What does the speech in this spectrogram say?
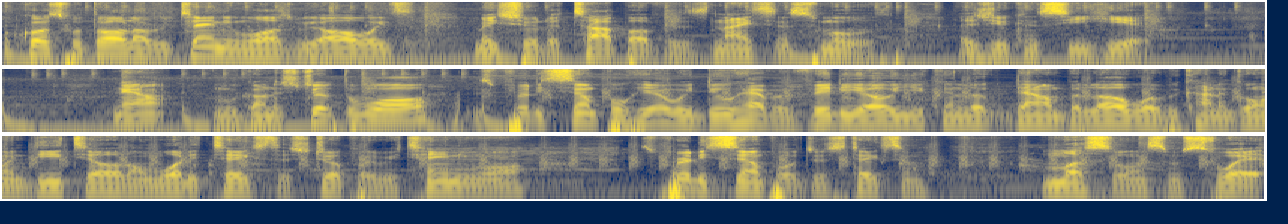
Of course, with all our retaining walls, we always make sure the top of it is nice and smooth, as you can see here. Now, we're gonna strip the wall. It's pretty simple here. We do have a video you can look down below where we kind of go in detail on what it takes to strip a retaining wall. It's pretty simple, just take some muscle and some sweat.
